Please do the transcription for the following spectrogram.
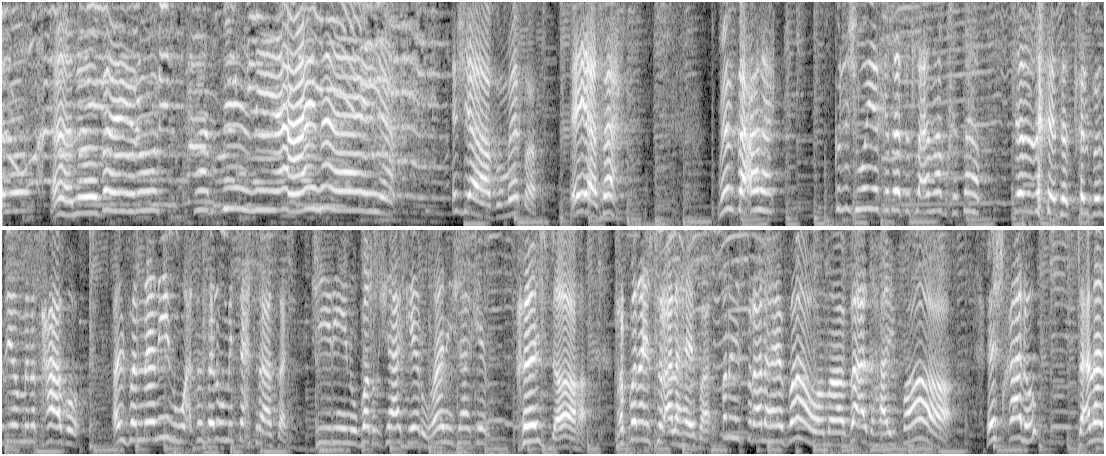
ألو ألو بيروت خبرني يا عيني. إيش يا زميطة إيه يا سحس من زعلك؟ كل شوية كذا تطلع لنا بخطاب. جلد التلفزيون من أصحابه. الفنانين واعتزلوا من تحت رأسك. شيرين وفضل شاكر وهاني شاكر. إيش ده؟ ربنا يستر على هيفاء. ربنا يستر على هيفاء وما بعد هيفاء. إيش قالوا؟ زعلان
